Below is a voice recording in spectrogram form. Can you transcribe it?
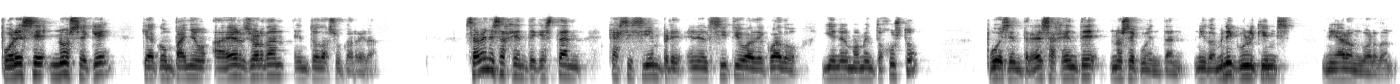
por ese no sé qué que acompañó a Air Jordan en toda su carrera. ¿Saben esa gente que están casi siempre en el sitio adecuado y en el momento justo? Pues entre esa gente no se cuentan ni Dominic Wilkins ni Aaron Gordon.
